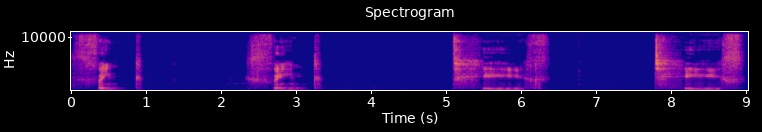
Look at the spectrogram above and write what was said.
think, think, teeth, teeth.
